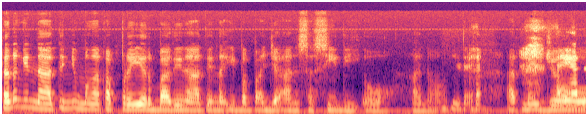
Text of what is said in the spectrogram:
tanungin natin yung mga ka-prayer body natin na iba pa dyan sa CDO. Ano? At medyo Ayan.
